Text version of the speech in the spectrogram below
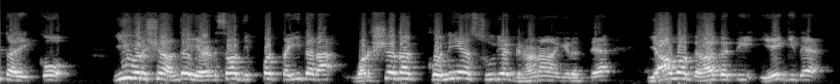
ತಾರೀಕು ಈ ವರ್ಷ ಅಂದ್ರೆ ಎರಡ್ ಸಾವಿರದ ಇಪ್ಪತ್ತೈದರ ವರ್ಷದ ಕೊನೆಯ ಸೂರ್ಯ ಗ್ರಹಣ ಆಗಿರುತ್ತೆ. ಯಾವ ಗ್ರಹಗತಿ ಹೇಗಿದೆ?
